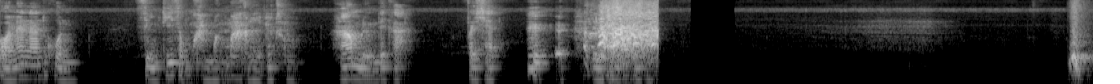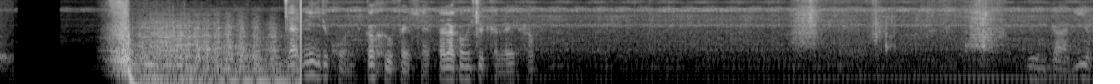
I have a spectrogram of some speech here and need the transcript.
ก่อนหน้านั้นทุกคนสิ่งที่สำคัญมาก ๆ เลยนะทุกคนห้ามลืมเด็ดขาดไฟแช็ดและนี่ทุกคนก็คือไฟแชทแล้วเราก็ไปจุดกันเลยครับวิงการเดียม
